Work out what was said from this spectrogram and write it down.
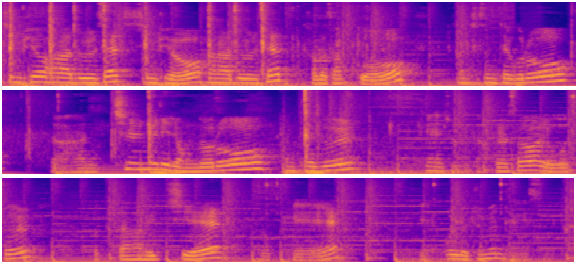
침표 하나 둘셋 침표 하나 둘셋 가로 닫고 전체 선택으로 자, 한 7mm 정도로 선택을 이렇게 해줍니다. 그래서 이것을 적당한 위치에 이렇게 예, 올려주면 되겠습니다.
